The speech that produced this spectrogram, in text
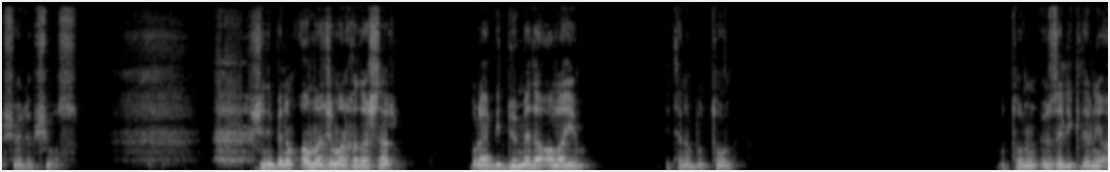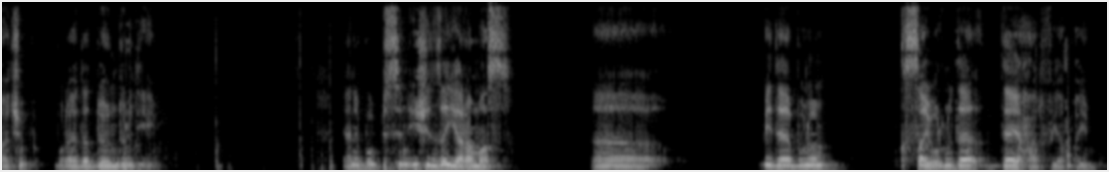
şöyle bir şey olsun. Şimdi benim amacım arkadaşlar buraya bir düğme de alayım. Bir tane buton. Butonun özelliklerini açıp buraya da döndür diyeyim. Yani bu sizin işinize yaramaz. Ee, bir de bunun kısa yolunu da D harfi yapayım.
